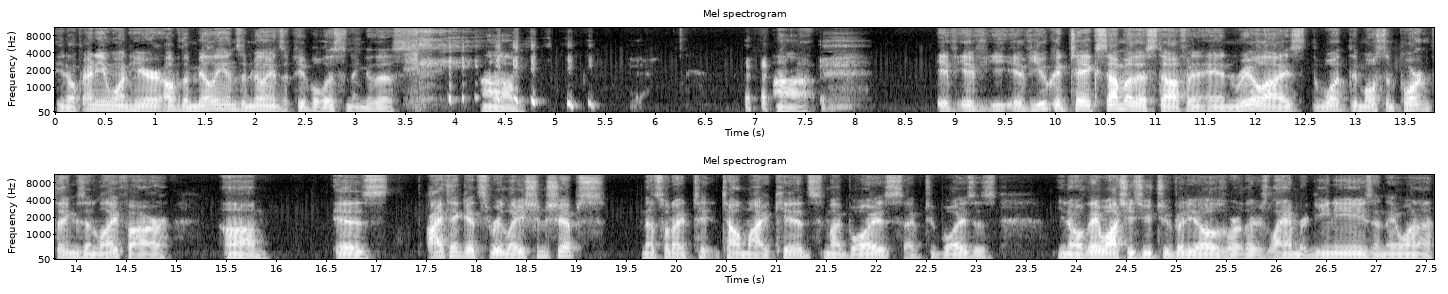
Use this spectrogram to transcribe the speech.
you know if anyone here of the millions and millions of people listening to this um uh if if if you could take some of this stuff and, and realize what the most important things in life are um is i think it's relationships. And that's what I t- tell my kids my boys. I have two boys is you know they watch these youtube videos where there's lamborghinis and they want to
